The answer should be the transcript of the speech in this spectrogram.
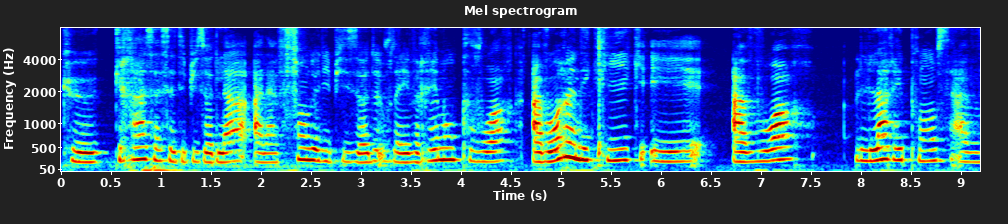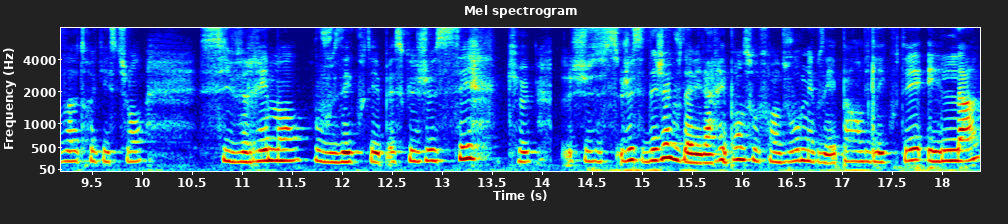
que grâce à cet épisode-là, à la fin de l'épisode, vous allez vraiment pouvoir avoir un déclic et avoir la réponse à votre question si vraiment vous vous écoutez. Parce que je sais que. Je, sais déjà que vous avez la réponse au fond de vous, mais vous n'avez pas envie de l'écouter. Et là,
